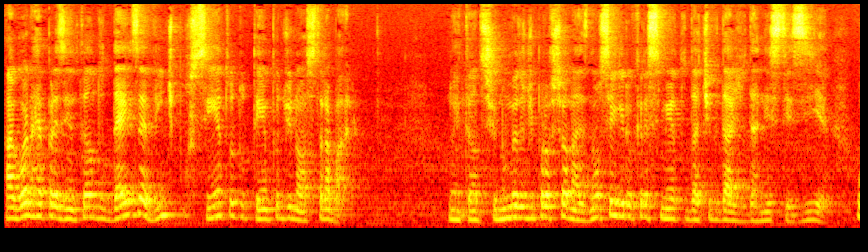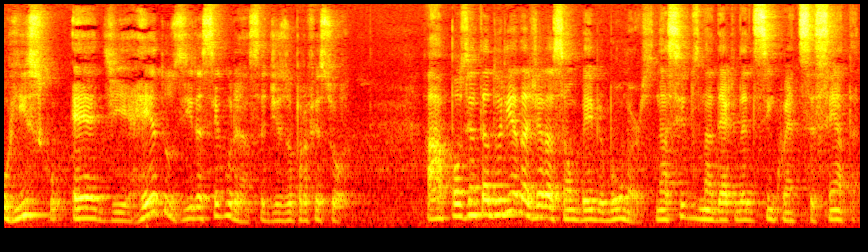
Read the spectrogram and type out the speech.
agora representando 10 a 20% do tempo de nosso trabalho. No entanto, se o número de profissionais não seguir o crescimento da atividade da anestesia, o risco é de reduzir a segurança, diz o professor. A aposentadoria da geração baby boomers, nascidos na década de 50 e 60,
